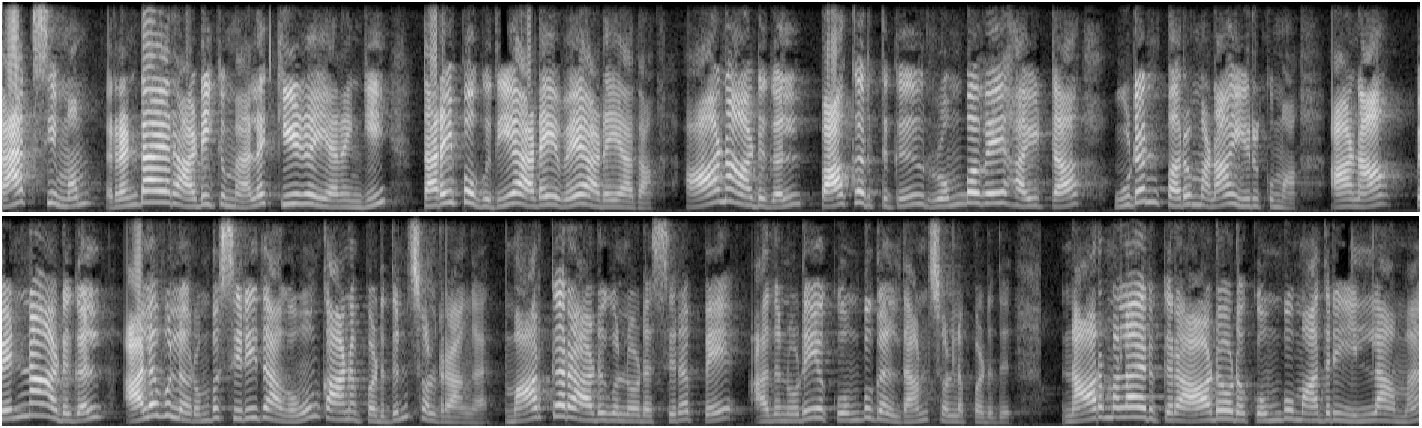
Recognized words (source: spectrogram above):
மேக்சிமம் ரெண்டாயிரம் அடிக்கு மேலே கீழே இறங்கி தரைப்பகுதியை அடையவே அடையாதாம். ஆண் ஆடுகள் பார்க்கறதுக்கு ரொம்பவே ஹைட்டாக உடன் பருமனாக இருக்குமா? ஆனால் பெண்ணா ஆடுகள் அளவுல ரொம்ப சிறிதாகவும் காணப்படுதுன்னு சொல்றாங்க. மார்க்கர் ஆடுகளோட சிறப்பே அதனுடைய கொம்புகள் தான் சொல்லப்படுது. நார்மலா இருக்கிற ஆடோட கொம்பு மாதிரி இல்லாம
